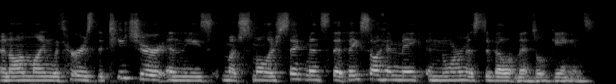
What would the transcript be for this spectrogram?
and online with her as the teacher in these much smaller segments that they saw him make enormous developmental gains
